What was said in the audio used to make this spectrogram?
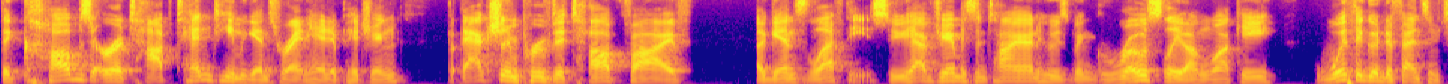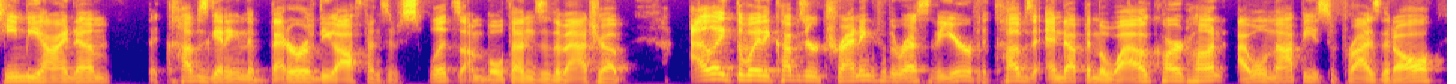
The Cubs are a top 10 team against right handed pitching, but they actually improved to top five against lefties. So you have Jameson Taillon, who's been grossly unlucky with a good defensive team behind him. The Cubs getting the better of the offensive splits on both ends of the matchup. I like the way the Cubs are trending for the rest of the year. If the Cubs end up in the wild card hunt, I will not be surprised at all.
